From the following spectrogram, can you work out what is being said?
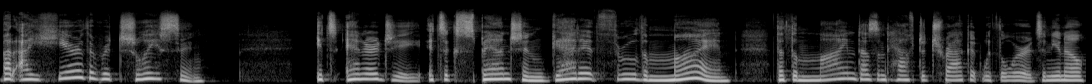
But I hear the rejoicing. It's energy, it's expansion. Get it through the mind that the mind doesn't have to track it with the words. And you know,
